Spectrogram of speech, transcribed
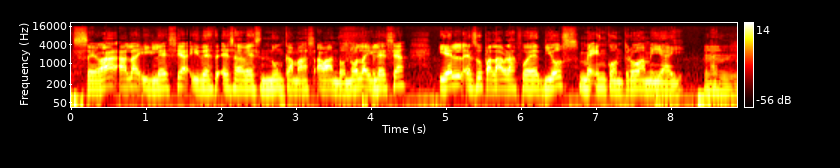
se va a la iglesia y desde esa vez nunca más abandonó la iglesia. Y él en sus palabras fue, Dios me encontró a mí ahí. Mm.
